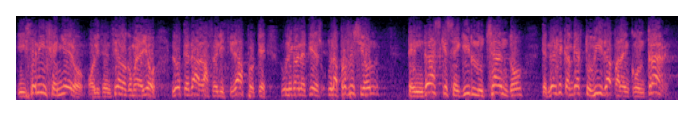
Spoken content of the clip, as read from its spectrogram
y ser ingeniero o licenciado como era yo no te da la felicidad porque únicamente tienes una profesión, tendrás que seguir luchando, tendrás que cambiar tu vida para encontrar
